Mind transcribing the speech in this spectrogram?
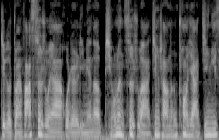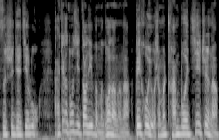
这个转发次数呀或者里面的评论次数啊，经常能创下吉尼斯世界纪录。哎，这个东西到底怎么做到的呢？背后有什么传播机制呢？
